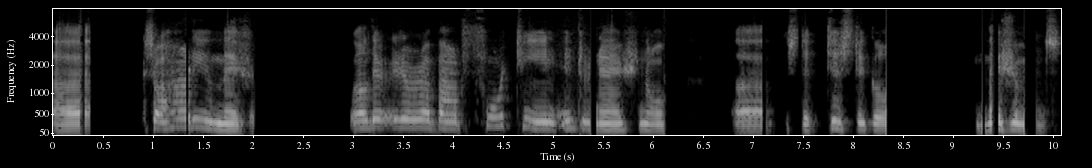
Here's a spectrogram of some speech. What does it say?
Uh, so how do you measure? Well, there, there are about 14 international uh, statistical measurements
